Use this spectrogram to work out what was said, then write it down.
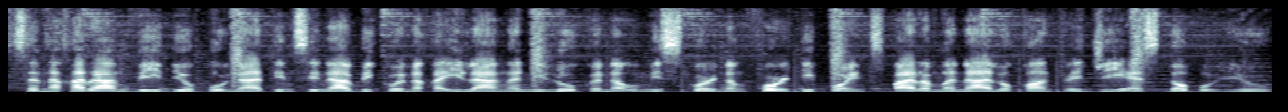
Sa nakaraang video po natin sinabi ko na kailangan ni Luka na umiscore ng 40 points para manalo kontra GSW.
